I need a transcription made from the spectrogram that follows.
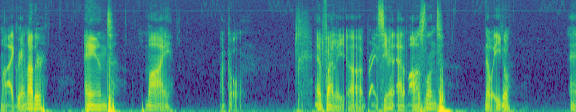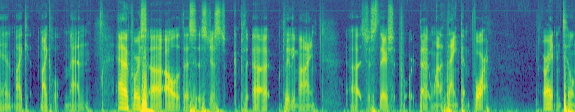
my grandmother, and my uncle. And finally, uh, Brian Seaman, Adam Osland, Noah Eagle, and Mike Michael Madden. And of course, uh, all of this is just complete, uh, completely mine. Uh, it's just their support that I want to thank them for. All right, until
